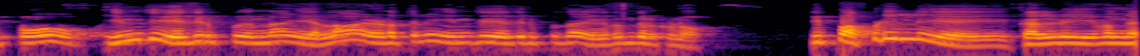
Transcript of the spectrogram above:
இப்போ இந்தி எதிர்ப்புன்னா எல்லா இடத்துலயும் இந்தி எதிர்ப்பு தான் இருந்திருக்கணும். இப்போ அப்படி இல்லையே. கல்வி இவங்க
